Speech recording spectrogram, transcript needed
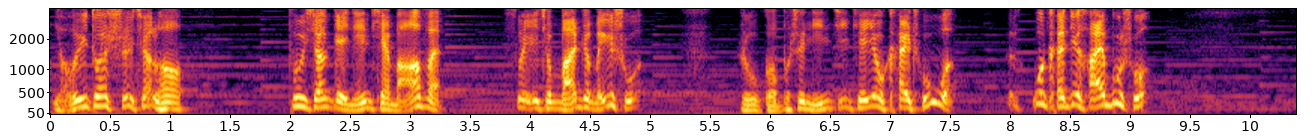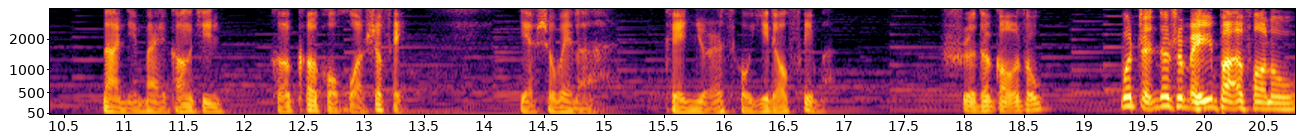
有一段时间了，不想给您添麻烦，所以就瞒着没说。如果不是您今天要开除我，我肯定还不说。那你卖钢筋和克扣伙食费，也是为了给女儿凑医疗费吗？是的，高总，我真的是没办法喽。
